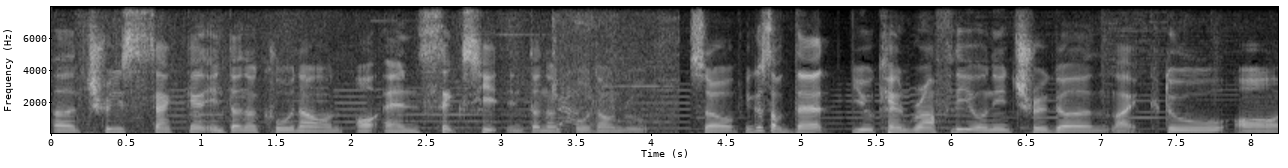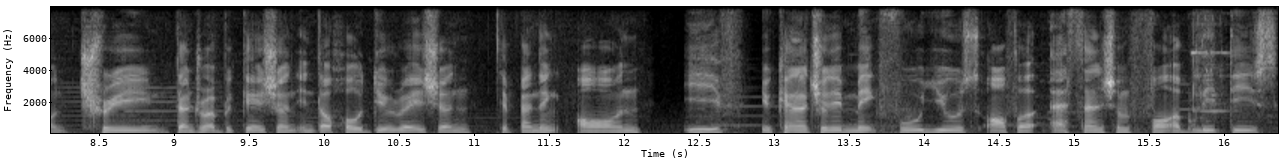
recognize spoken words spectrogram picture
A 3 second internal cooldown or an 6 hit internal cooldown rule. So because of that, you can roughly only trigger like 2 or 3 Dendro application in the whole duration depending on if you can actually make full use of her Ascension 4 abilities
